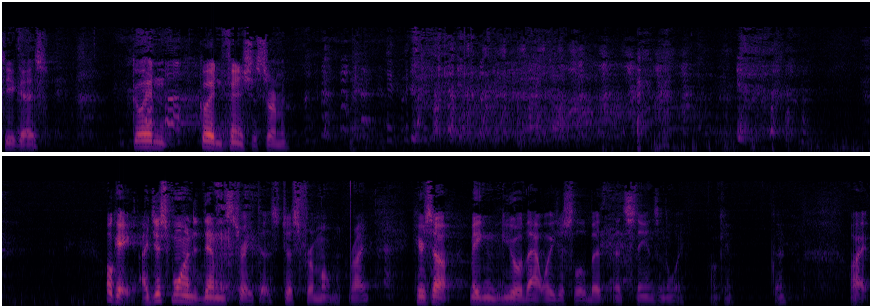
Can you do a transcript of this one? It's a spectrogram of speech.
See you guys. Go ahead and go ahead and finish the sermon. Okay, I just wanted to demonstrate this just for a moment, right? Here's how Megan you go that way just a little bit. That stands in the way. Okay, good. All right.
